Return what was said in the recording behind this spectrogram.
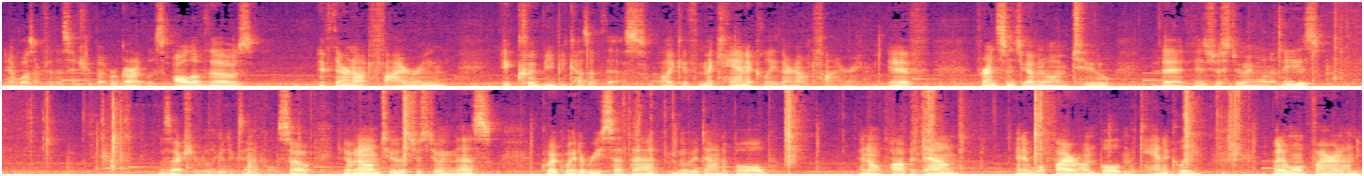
and it wasn't for this issue, but regardless, all of those, if they're not firing, it could be because of this. Like if mechanically they're not firing. If, for instance, you have an OM2 that is just doing one of these. This is actually a really good example. So you have an OM2 that's just doing this, quick way to reset that, move it down to bulb, and I'll pop it down, and it will fire on bulb mechanically, but it won't fire on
